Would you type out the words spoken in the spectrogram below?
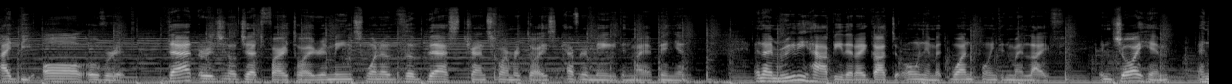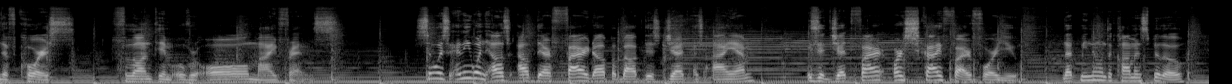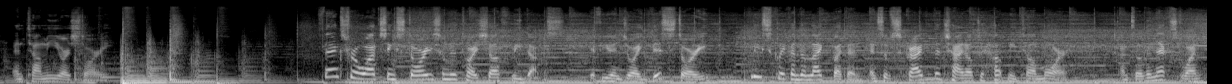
I'd be all over it. That original Jetfire toy remains one of the best Transformer toys ever made, in my opinion. And I'm really happy that I got to own him at one point in my life, enjoy him, and of course, flaunt him over all my friends. So, is anyone else out there fired up about this jet as I am? Is it Jetfire or Skyfire for you? Let me know in the comments below and tell me your story. Thanks for watching Stories from the Toy Shelf Redux. If you enjoyed this story, please click on the like button and subscribe to the channel to help me tell more. Until the next one,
